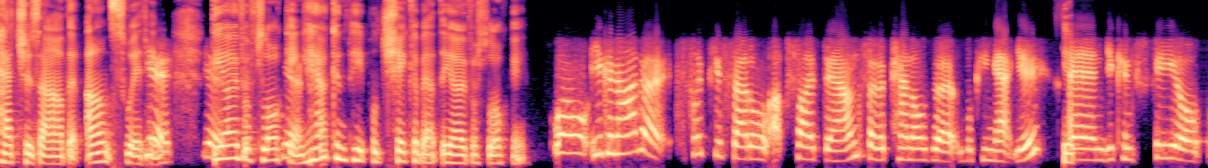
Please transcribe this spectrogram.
patches are that aren't sweating. Yes, yes, the overflocking, yes. how can people check about the overflocking? Well, you can either flip your saddle upside down so the panels are looking at you yep. and you can feel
